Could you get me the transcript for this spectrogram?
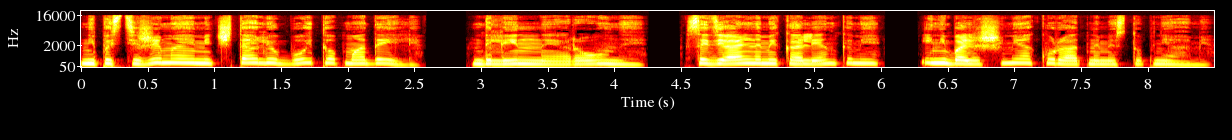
Непостижимая мечта любой топ-модели. Длинные, ровные, с идеальными коленками и небольшими аккуратными ступнями.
